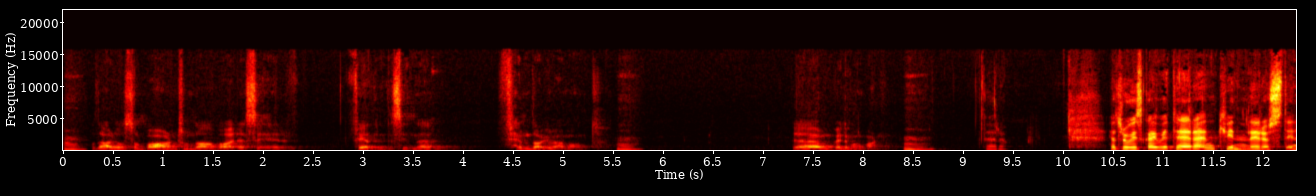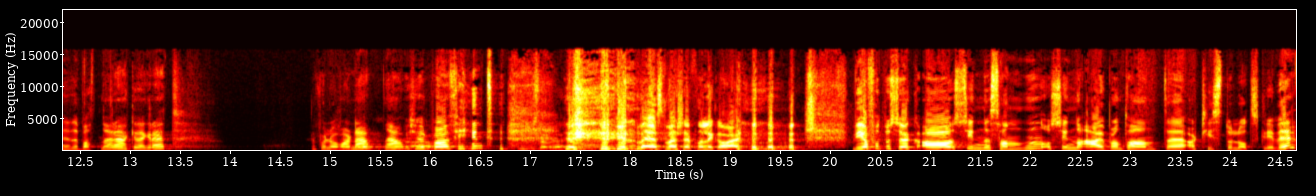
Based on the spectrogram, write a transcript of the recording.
Mm. Og da er det også barn som da bare ser fedrene sine fem dager hver måned. Mm. Det er veldig mange barn. Mm. Det er det. Jeg tror vi skal invitere en kvinnelig røst inn i debatten her. Er ikke det greit? Jeg får lov, Arne? Ja, vi kjører på. Fint. Ja, det er jeg som er sjefen allikevel. vi har fått besøk av Synne Sanden, og Synne er jo bl.a. artist og låtskriver.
